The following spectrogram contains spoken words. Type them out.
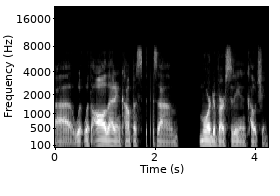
uh, with, with, all that encompasses um, more diversity in coaching?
